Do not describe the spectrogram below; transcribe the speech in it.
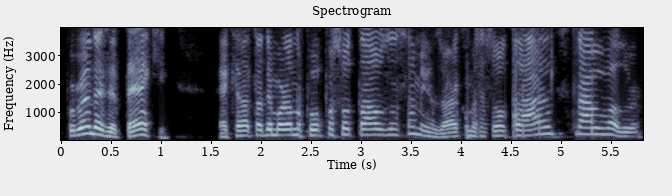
O problema da Zetec é que ela está demorando um pouco para soltar os lançamentos. A hora que começa a soltar, ela destrava o valor.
